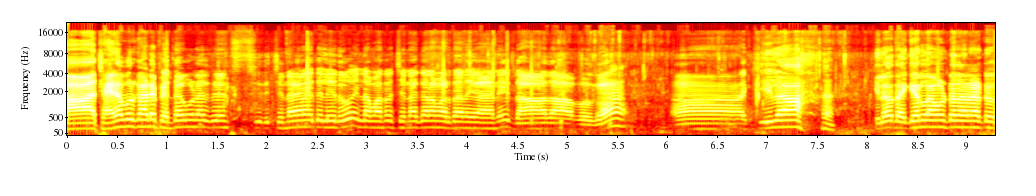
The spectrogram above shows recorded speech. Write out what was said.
ఆ చైనా బుర్క అంటే పెద్దగా ఉన్నది ఫ్రెండ్స్. ఇది చిన్నగా అయితే లేదు. ఇలా మాత్రం చిన్నగానే పడుతుంది కానీ దాదాపుగా ఇలా కిలో దగ్గరలో ఉంటుంది అన్నట్టు.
